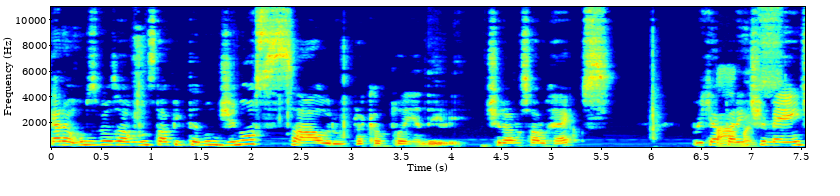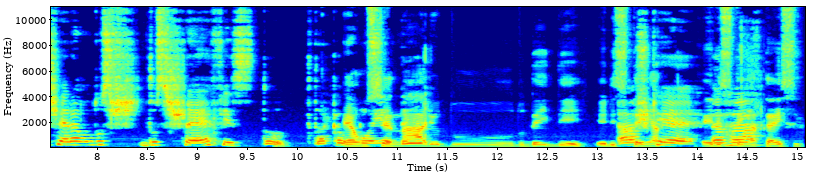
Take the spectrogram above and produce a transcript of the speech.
Cara, um dos meus alunos tava pintando um dinossauro pra campanha dele. Um Tiranossauro Rex. Porque Ah, aparentemente era um dos, dos chefes do, da campanha É um dele. cenário do do D&D. Eles Acho têm, a- é. eles Aham. têm até esse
